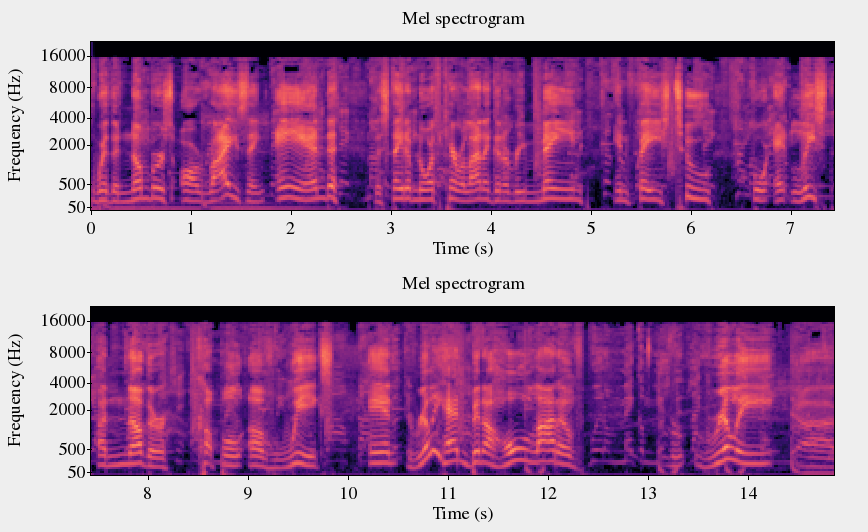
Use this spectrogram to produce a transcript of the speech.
where the numbers are rising and the state of North Carolina going to remain in phase two for at least another couple of weeks. And really hadn't been a whole lot of really uh,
